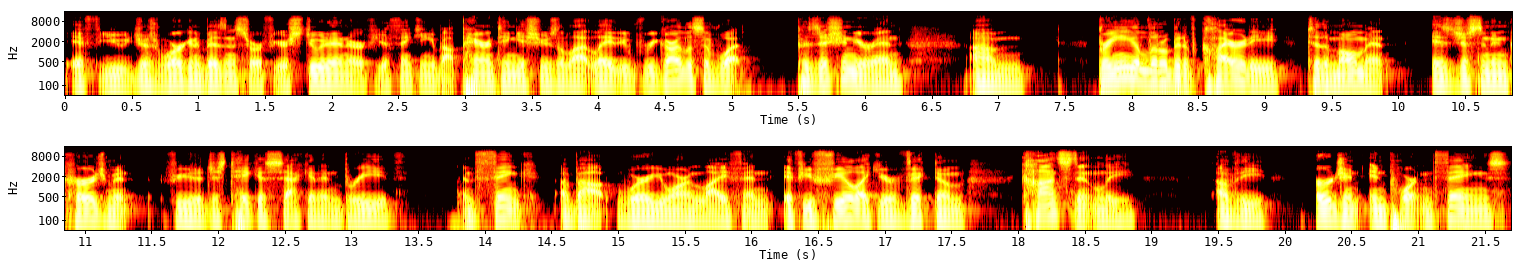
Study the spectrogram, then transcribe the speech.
if you just work in a business or if you're a student or if you're thinking about parenting issues a lot later, regardless of what position you're in, um, bringing a little bit of clarity to the moment is just an encouragement for you to just take a second and breathe and think about where you are in life. And if you feel like you're a victim constantly of the urgent, important things,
